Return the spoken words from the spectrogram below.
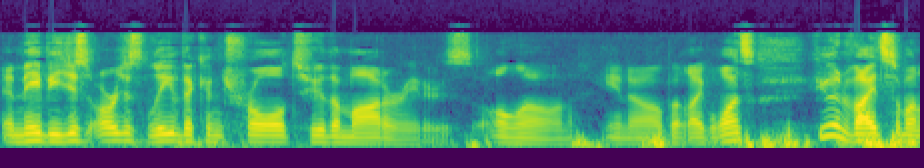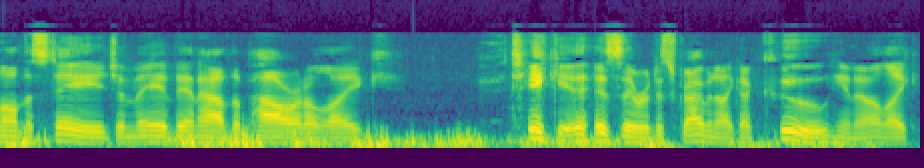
and maybe just or just leave the control to the moderators alone, you know. But like once if you invite someone on the stage and they then have the power to like take it as they were describing like a coup, you know, like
